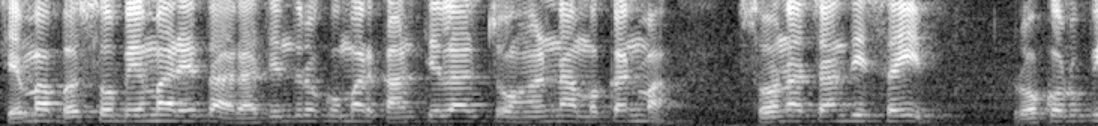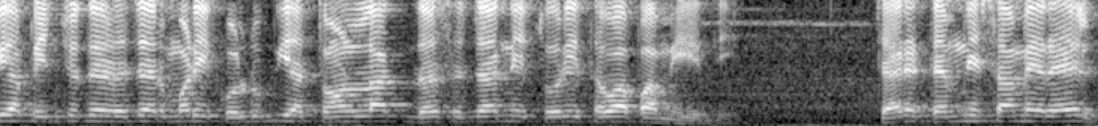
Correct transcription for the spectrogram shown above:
જેમાં બસો બેમાં રહેતા રાજેન્દ્રકુમાર કાંતિલાલ ચૌહાણના મકાનમાં સોના ચાંદી સહિત રોકડ રૂપિયા પંચોતેર હજાર મળી કુલ રૂપિયા ત્રણ લાખ દસ હજારની ચોરી થવા પામી હતી. જ્યારે તેમની સામે રહેલ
